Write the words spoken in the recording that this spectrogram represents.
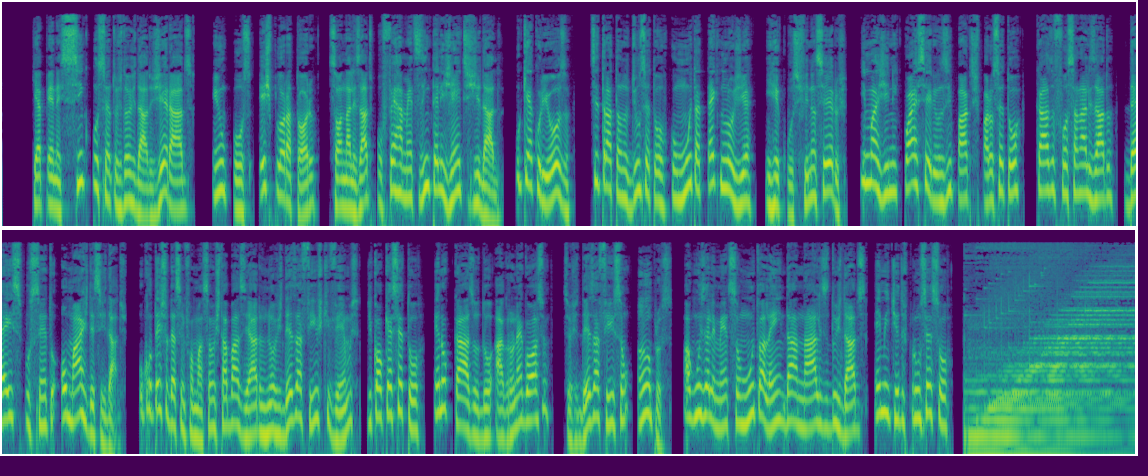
que apenas 5% dos dados gerados em um poço exploratório são analisados por ferramentas inteligentes de dados. O que é curioso, se tratando de um setor com muita tecnologia e recursos financeiros, imagine quais seriam os impactos para o setor caso fosse analisado 10% ou mais desses dados. O contexto dessa informação está baseado nos desafios que vemos de qualquer setor, e no caso do agronegócio, seus desafios são amplos. Alguns elementos são muito além da análise dos dados emitidos por um sensor.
